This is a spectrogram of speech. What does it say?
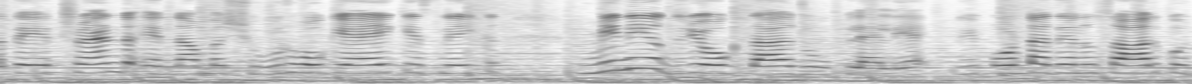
ਅਤੇ ਇਹ ਟ੍ਰੈਂਡ ਇੰਨਾ ਮਸ਼ਹੂਰ ਹੋ ਗਿਆ ਹੈ ਕਿ ਇਸਨੇ ਇੱਕ ਮਿਨੀ ਉਦਯੋਗ ਦਾ ਰੂਪ ਲੈ ਲਿਆ ਰਿਪੋਰਟਾਂ ਦੇ ਅਨੁਸਾਰ ਕੁਝ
